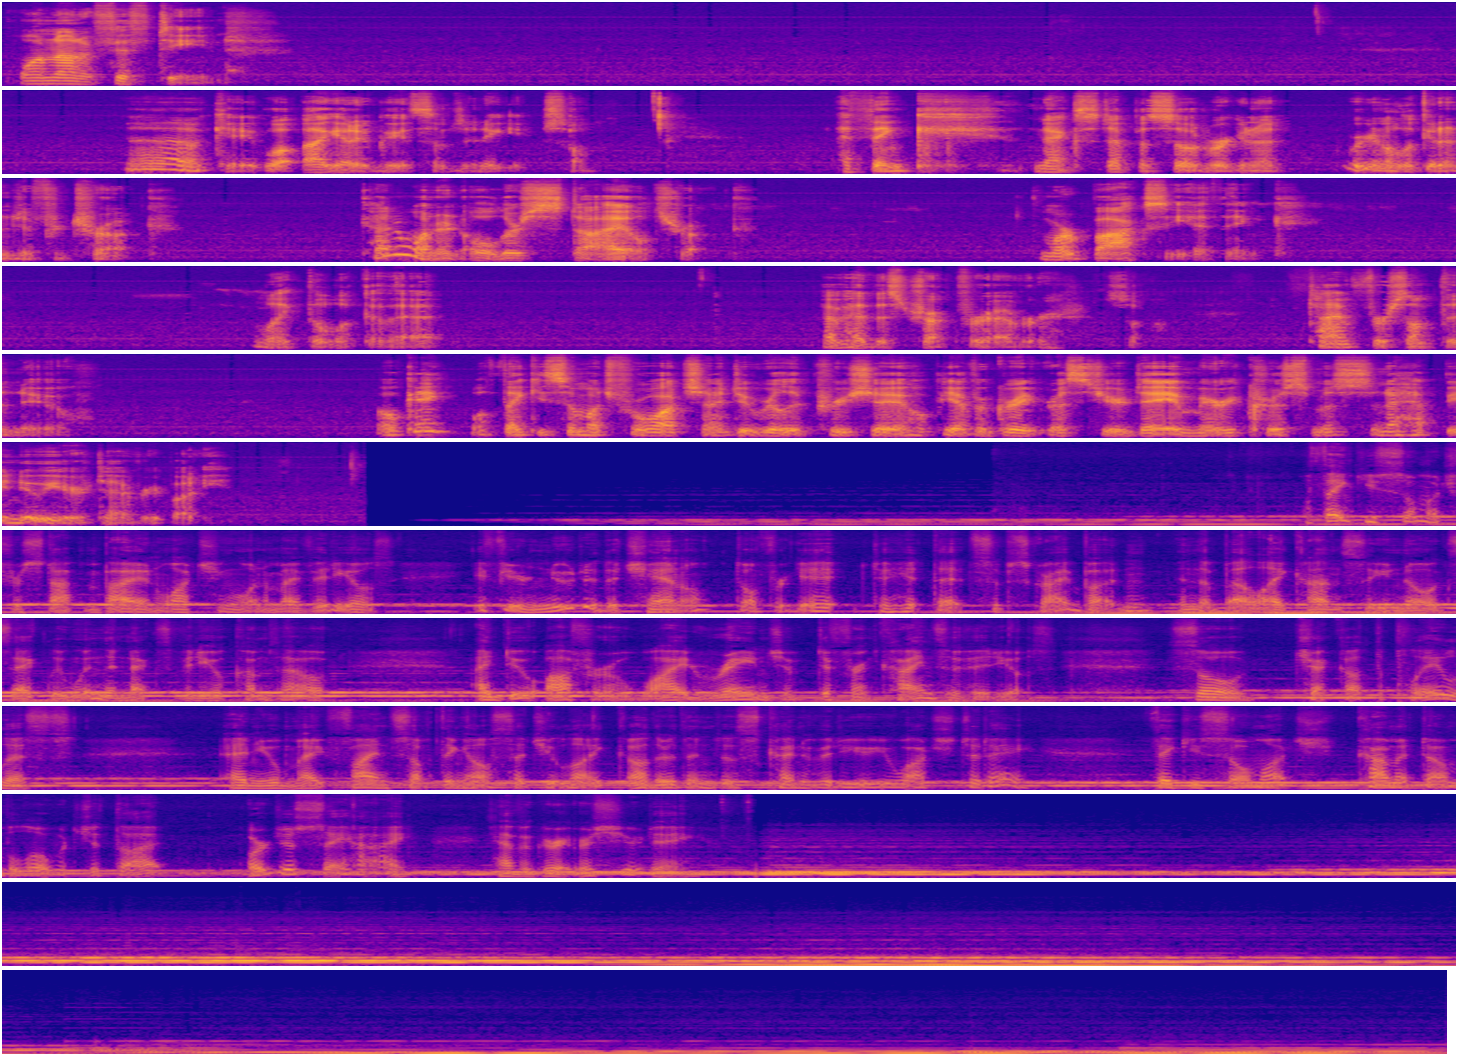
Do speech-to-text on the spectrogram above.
One out of 15. Okay, well, I gotta get something to eat, so. I think next episode we're gonna we're gonna look at a different truck. kind of want an older style truck. More boxy, I think. I like the look of that. I've had this truck forever, so time for something new. Okay, well, thank you so much for watching. I do really appreciate it. I hope you have a great rest of your day. A Merry Christmas and a Happy New Year to everybody. Well, thank you so much for stopping by and watching one of my videos. If you're new to the channel, don't forget to hit that subscribe button and the bell icon so you know exactly when the next video comes out. I do offer a wide range of different kinds of videos, so check out the playlists and you might find something else that you like other than this kind of video you watched today. Thank you so much. Comment down below what you thought, or just say hi. Have a great rest of your day.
